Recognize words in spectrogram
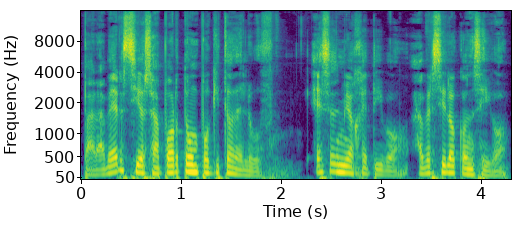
para ver si os aporto un poquito de luz. Ese es mi objetivo, a ver si lo consigo.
